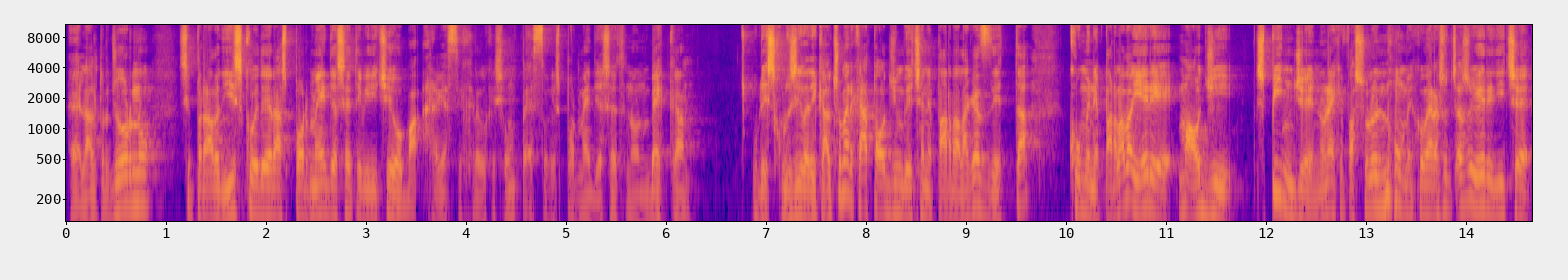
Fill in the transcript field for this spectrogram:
eh, l'altro giorno si parlava di Isco ed era Sport Mediaset e vi dicevo, ma ragazzi, ragazzi credo che sia un pezzo che Sport Mediaset non becca un'esclusiva di calciomercato, oggi invece ne parla la Gazzetta, come ne parlava ieri, ma oggi spinge, non è che fa solo il nome come era successo ieri, dice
